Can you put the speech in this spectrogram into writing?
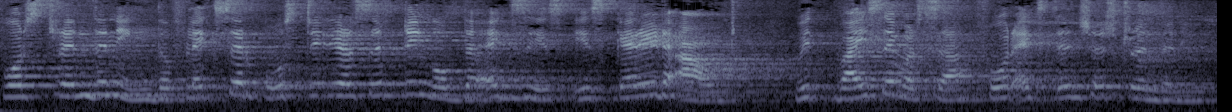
For strengthening, the flexor posterior shifting of the axis is carried out with vice versa for extension strengthening.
